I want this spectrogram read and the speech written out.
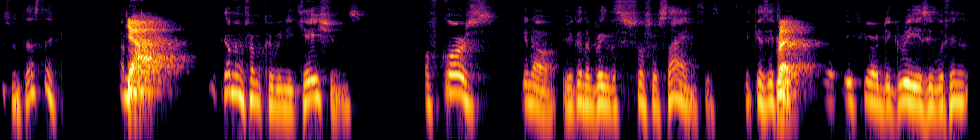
That's fantastic. I mean, yeah. Coming from communications, of course, you know, you're going to bring the social sciences because if, right. if your degree is within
